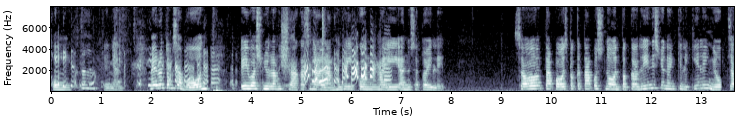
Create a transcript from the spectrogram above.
Kung, yan yan. Meron tong sabon i-wash nyo lang siya kasi nga lang, hindi ko mai-ano sa toilet. So, tapos, pagkatapos nun, pagkalinis nyo na yung kilikiling nyo, so,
